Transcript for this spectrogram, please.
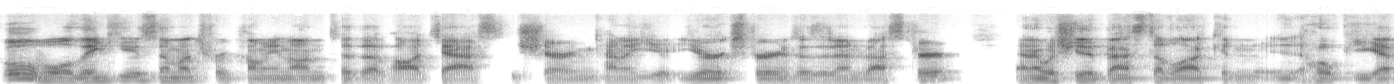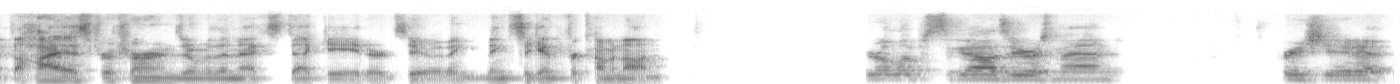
Cool. Well, thank you so much for coming on to the podcast and sharing kind of your, your experience as an investor. And I wish you the best of luck and hope you get the highest returns over the next decade or two. Thanks again for coming on. Your lips to God's ears, man. Appreciate it.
